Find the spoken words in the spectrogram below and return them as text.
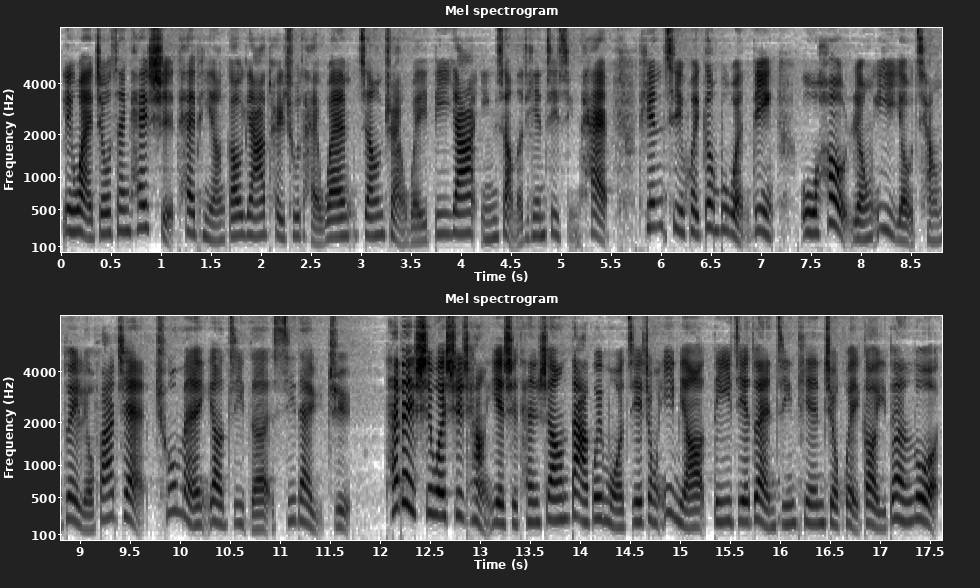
另外，周三开始，太平洋高压退出台湾，将转为低压影响的天气形态，天气会更不稳定，午后容易有强对流发展，出门要记得携带雨。语句。台北市卫市场夜市摊商大规模接种疫苗，第一阶段今天就会告一段落。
